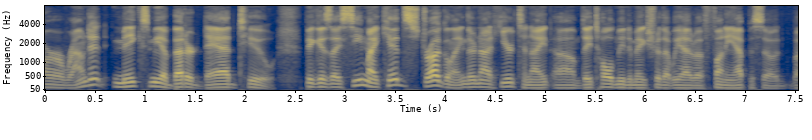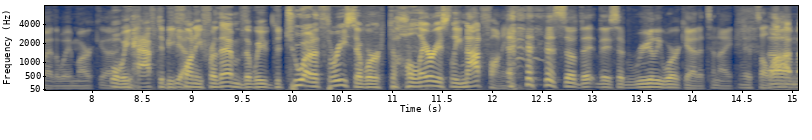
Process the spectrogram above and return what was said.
are around it makes me a better dad too. Because I see my kids struggling. They're not here tonight. Um, they told me to make sure that we had a funny episode, by the way, Mark. Uh, Well, we have to be funny for them. The, we, the two out of three said we're hilariously not funny. so they, they said really work at it tonight. It's a lot.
